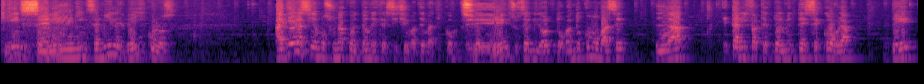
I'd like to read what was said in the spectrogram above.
15.000 mil vehículos. Ayer hacíamos una cuenta, un ejercicio matemático, sí. su servidor, tomando como base la tarifa que actualmente se cobra de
